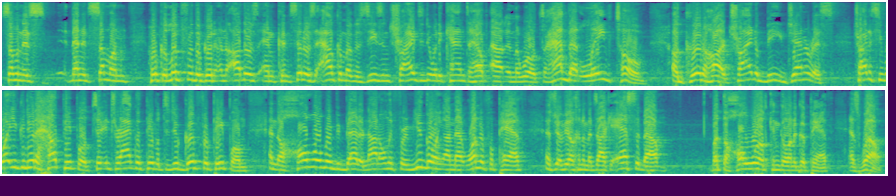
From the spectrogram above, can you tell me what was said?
Someone is then it's someone who could look for the good in others and considers the outcome of his deeds and try to do what he can to help out in the world. To have that lave tov, a good heart, try to be generous Try to see what you can do to help people, to interact with people, to do good for people, and the whole world will be better, not only for you going on that wonderful path, as Rav Yochanan Zakkai asked about, but the whole world can go on a good path as well.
